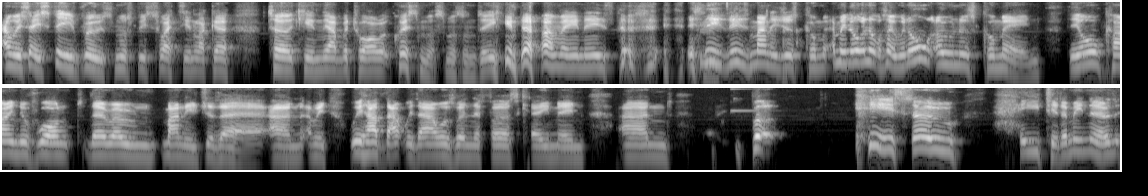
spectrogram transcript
I- would say Steve Bruce must be sweating like a turkey in the abattoir at Christmas, mustn't he? You know, I mean, he's, it's hmm. these, these managers come. I mean, al- also when all owners come in, they all kind of want their own manager there, and I mean, we had that with ours when they first came in, and but he is so hated. I mean, you know,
